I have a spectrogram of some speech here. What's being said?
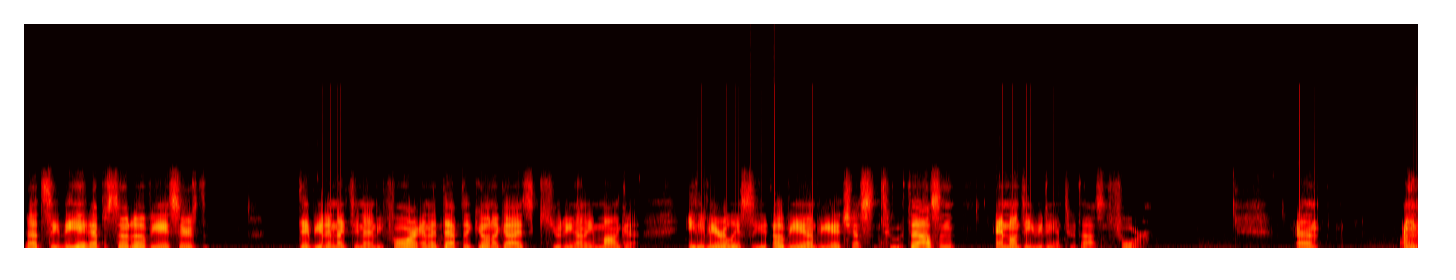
Let's see. The eight-episode OVA series debuted in 1994 and adapted Go Nagai's Cutie Honey manga. ADV released the OVA on VHS in 2000 and on DVD in 2004. And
